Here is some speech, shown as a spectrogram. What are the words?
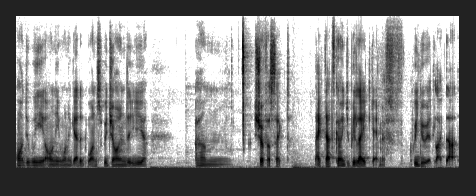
Or do we only want to get it once we join the um, Shiva sect? Like that's going to be late game if we do it like that.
